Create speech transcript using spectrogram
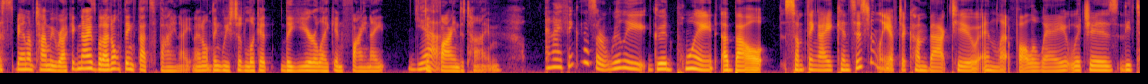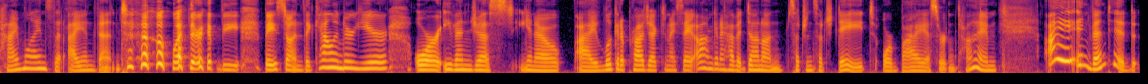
a span of time we recognize but i don't think that's finite and i don't think we should look at the year like in finite Yeah. defined time And I think that's a really good point about something I consistently have to come back to and let fall away, which is the timelines that I invent, whether it be based on the calendar year or even just, you know, I look at a project and I say, oh, I'm going to have it done on such and such date or by a certain time. I invented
